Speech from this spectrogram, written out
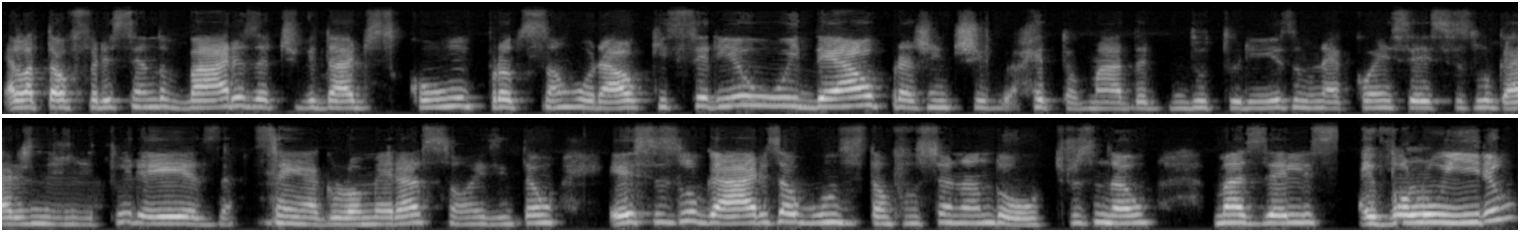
ela está oferecendo várias atividades com produção rural, que seria o ideal para a gente retomada do turismo, né? Conhecer esses lugares na natureza, sem aglomerações. Então, esses lugares, alguns estão funcionando, outros não, mas eles evoluíram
